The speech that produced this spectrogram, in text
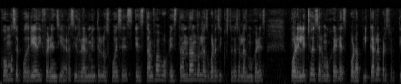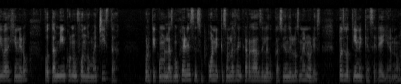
cómo se podría diferenciar si realmente los jueces están, favor están dando las guardias y custodias a las mujeres por el hecho de ser mujeres, por aplicar la perspectiva de género o también con un fondo machista. Porque como las mujeres se supone que son las encargadas de la educación de los menores, pues lo tiene que hacer ella, ¿no?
